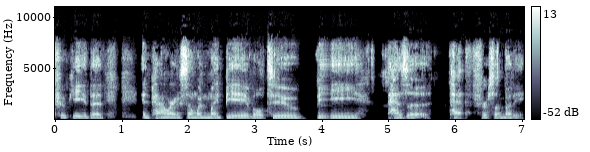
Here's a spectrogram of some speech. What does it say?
kooky that empowering someone might be able to be as a pet for somebody,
